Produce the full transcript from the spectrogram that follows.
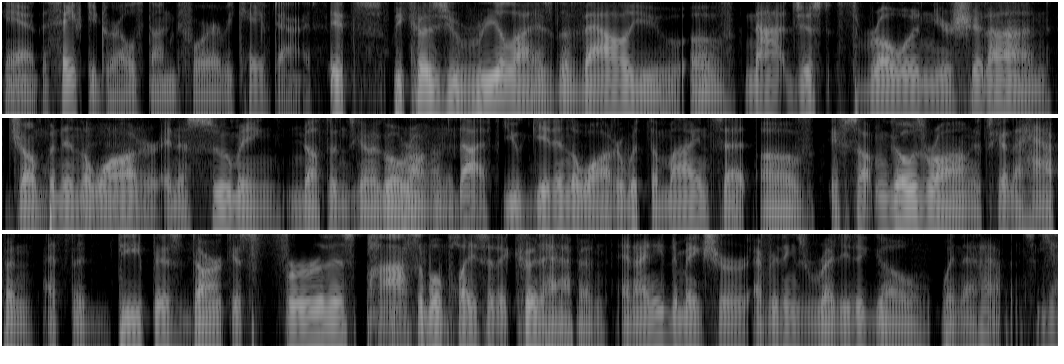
yeah. The safety drill is done before every cave dive. It's because you realize the value of not just throwing your shit on, jumping in the mm-hmm. water, and assuming nothing's going to go wrong on the mm-hmm. dive. You get in the water with the mindset of if something goes wrong, it's going to happen at the deepest, darkest, furthest possible place that it could happen. And I need to make sure everything's ready to go when that happens. Yeah.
